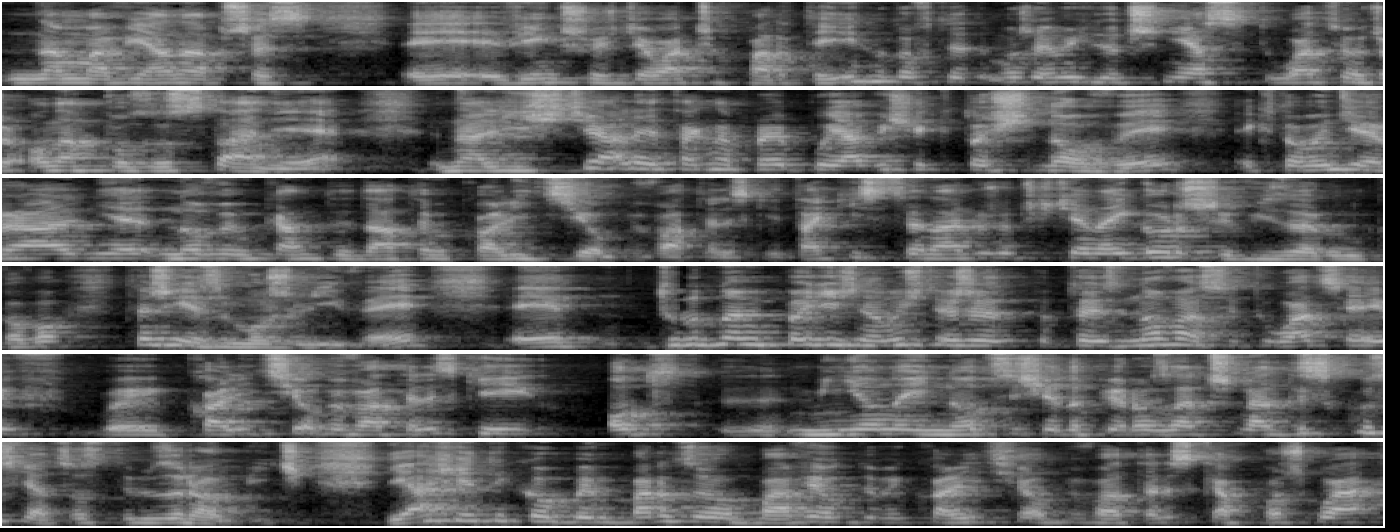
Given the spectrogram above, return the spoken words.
namawiana przez e, większość działaczy partyjnych, no to wtedy możemy mieć do czynienia z sytuacją, że ona pozostanie na liście, ale tak naprawdę pojawi się ktoś nowy, kto będzie realnie nowym kandydatem Koalicji Obywatelskiej. Taki scenariusz oczywiście najgorszy też jest możliwy. Y, trudno mi powiedzieć, no myślę, że to jest nowa sytuacja i w Koalicji Obywatelskiej od minionej nocy się dopiero zaczyna dyskusja, co z tym zrobić. Ja się tylko bym bardzo obawiał, gdyby Koalicja Obywatelska poszła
